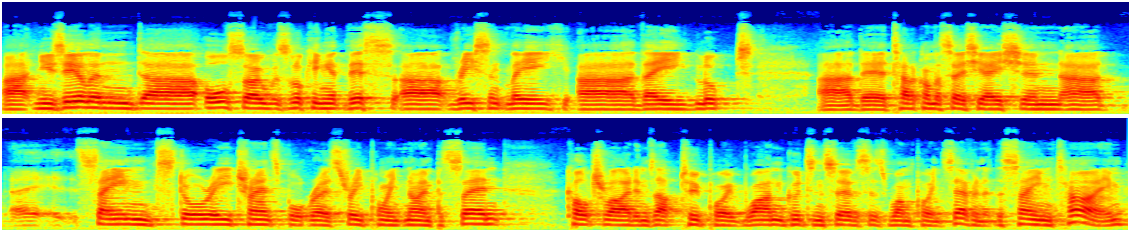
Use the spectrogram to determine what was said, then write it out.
Uh, New Zealand uh, also was looking at this uh, recently. Uh, they looked, uh, their telecom association, uh, same story, transport rose 3.9%. Cultural items up 2.1, goods and services 1.7. At the same time,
